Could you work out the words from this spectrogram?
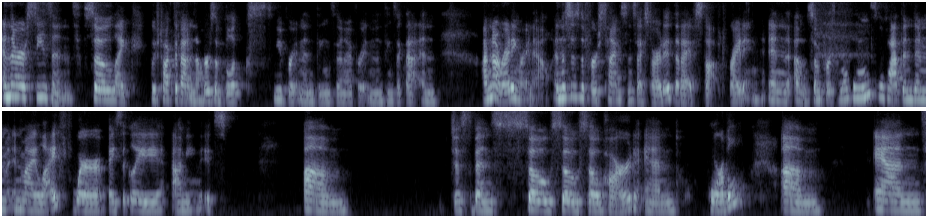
and there are seasons so like we've talked about numbers of books you've written and things and i've written and things like that and I'm not writing right now. And this is the first time since I started that I have stopped writing. And um, some personal things have happened in, in my life where basically, I mean, it's um, just been so, so, so hard and horrible. Um, and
